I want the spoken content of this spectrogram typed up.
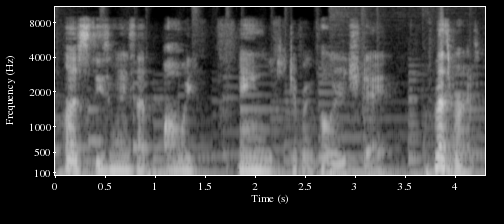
Plus, these eyes that always change different color each day. Mesmerizing.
